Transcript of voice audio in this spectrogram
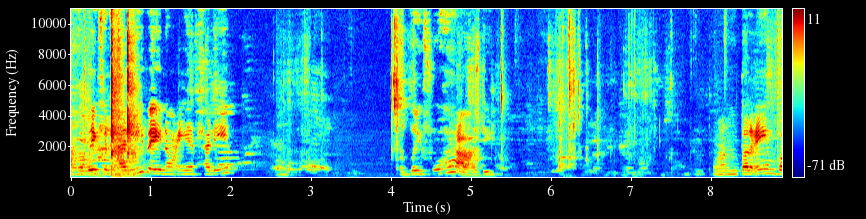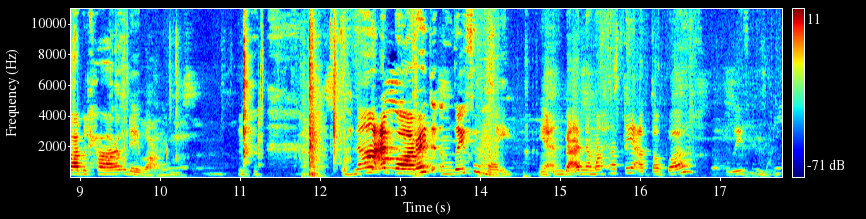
اضيف الحليب أي نوعية حليب؟ تضيفوها عادي. طبعا مطلعين باب الحارة وديبانهم وهنا على البارد نضيف المي. يعني بعدنا ما حطيه على الطباخ نضيف المي.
